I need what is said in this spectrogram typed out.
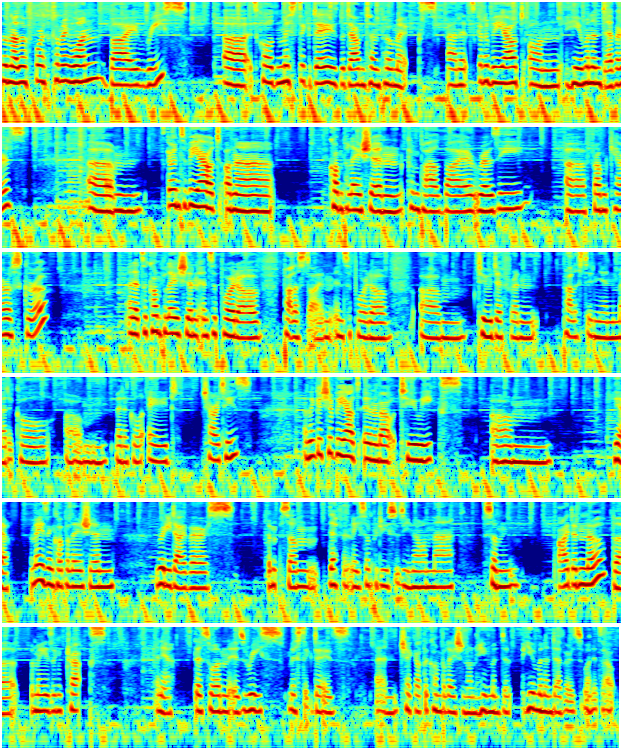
Is another forthcoming one by Reese. Uh, it's called Mystic Days, the Downtempo Mix, and it's going to be out on Human Endeavors. Um, it's going to be out on a compilation compiled by Rosie uh, from Chiaroscuro, and it's a compilation in support of Palestine, in support of um, two different Palestinian medical um, medical aid charities. I think it should be out in about two weeks. Um, yeah, amazing compilation, really diverse. Um, some definitely some producers you know on there. Some I didn't know, but amazing tracks. And yeah, this one is Reese Mystic Days, and check out the compilation on Human De- Human Endeavors when it's out.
